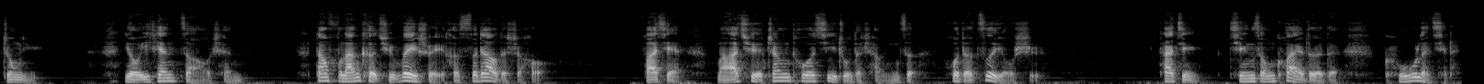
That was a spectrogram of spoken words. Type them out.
终于，有一天早晨，当弗兰克去喂水和饲料的时候，发现麻雀挣脱系住的绳子，获得自由时，他竟轻松快乐的哭了起来。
